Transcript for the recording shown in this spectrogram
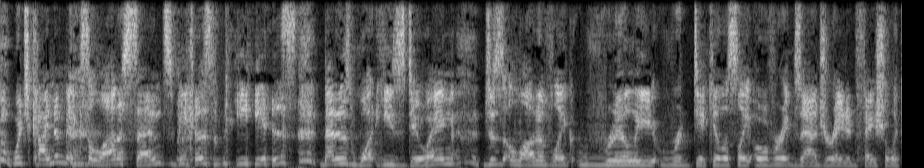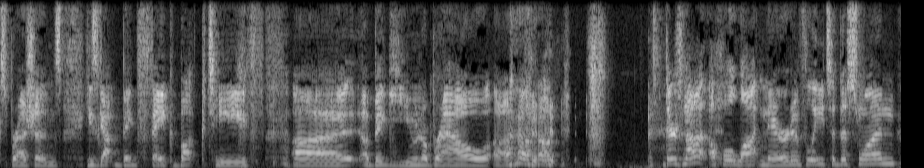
Which kind of makes a lot of sense because he is that is what he's doing. Just a lot of like really ridiculously over exaggerated facial expressions. He's got big fake buck teeth, uh, a big unibrow. Uh, there's not a whole lot narratively to this one,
